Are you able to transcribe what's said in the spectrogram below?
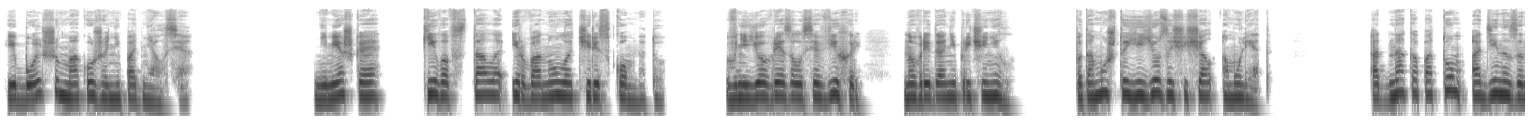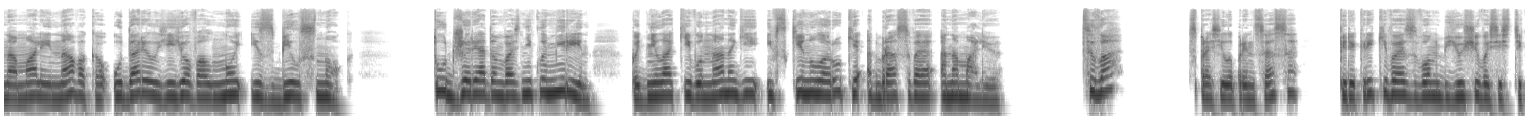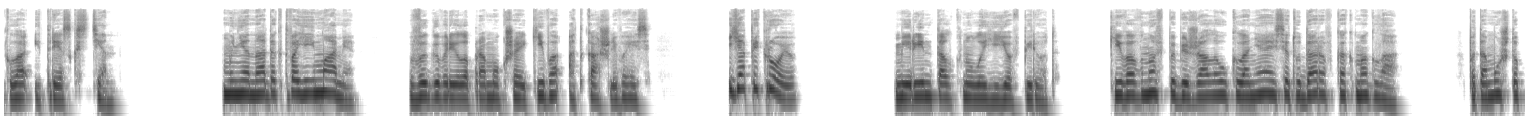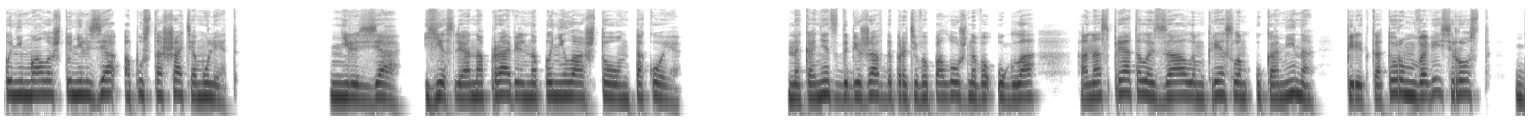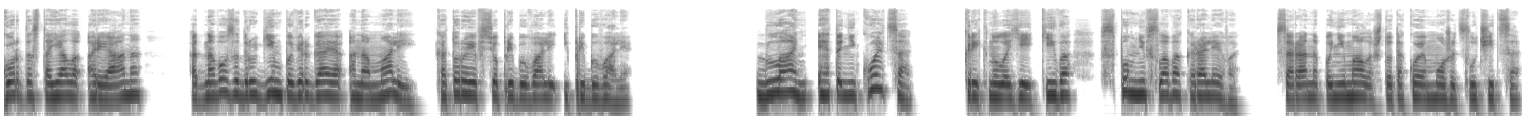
и больше маг уже не поднялся. Не мешкая, Кива встала и рванула через комнату. В нее врезался вихрь, но вреда не причинил, потому что ее защищал амулет. Однако потом один из аномалий навыка ударил ее волной и сбил с ног. Тут же рядом возникла Мирин — подняла Киву на ноги и вскинула руки, отбрасывая аномалию. «Цела?» — спросила принцесса, перекрикивая звон бьющегося стекла и треск стен. «Мне надо к твоей маме», — выговорила промокшая Кива, откашливаясь. «Я прикрою». Мирин толкнула ее вперед. Кива вновь побежала, уклоняясь от ударов как могла. потому что понимала, что нельзя опустошать амулет. Нельзя, если она правильно поняла, что он такое. Наконец, добежав до противоположного угла, она спряталась за алым креслом у камина, перед которым во весь рост гордо стояла Ариана, одного за другим повергая аномалий, которые все пребывали и пребывали. «Длань — это не кольца?» — крикнула ей Кива, вспомнив слова королевы. Сарана понимала, что такое может случиться.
